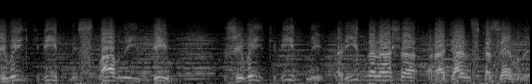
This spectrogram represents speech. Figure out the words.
Живий квітний, славний Львів, живий квітний, рідна наша радянська земля.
